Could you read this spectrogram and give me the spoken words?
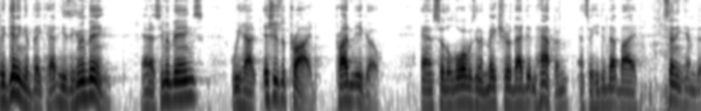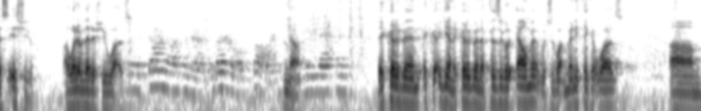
to getting a big head. He's a human being. And as human beings, we had issues with pride, pride and ego. And so the Lord was going to make sure that didn't happen. And so he did that by sending him this issue, or whatever that issue was. The thorn wasn't a literal thorn. No. It could have been, it, could- again, it could have been a physical ailment, which is what many think it was. Um,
